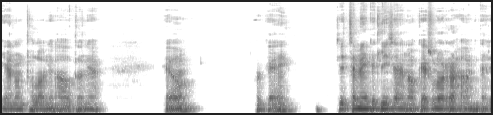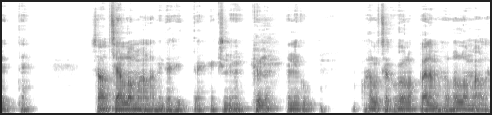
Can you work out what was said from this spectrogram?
hienon talon ja auton ja joo, okei. Okay. Sitten sä mietit lisää, no okei, okay, sulla on rahaa, mitä sitten? Sä oot siellä lomalla, mitä sitten, eikö niin? Kyllä. Ja niinku, haluatko koko loppuelämässä olla lomalla?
